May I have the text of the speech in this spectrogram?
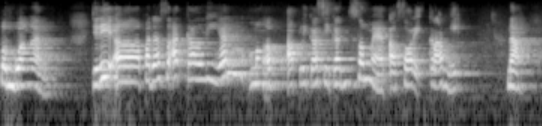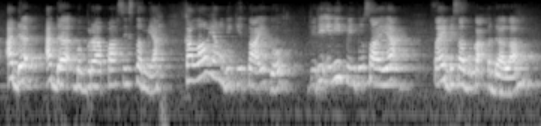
pembuangan jadi uh, pada saat kalian mengaplikasikan semen, oh sorry, keramik, nah ada ada beberapa sistem ya. Kalau yang di kita itu, jadi ini pintu saya, saya bisa buka ke dalam,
